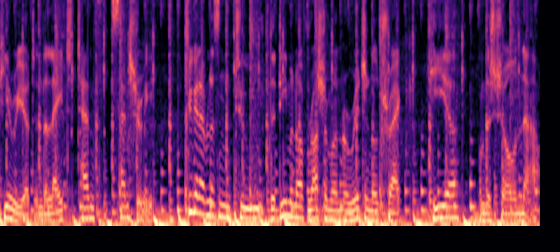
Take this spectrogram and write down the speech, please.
period in the late 10th century. You can have listened to the Demon of Rashomon original track here on the show now.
